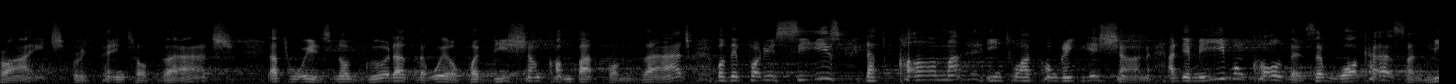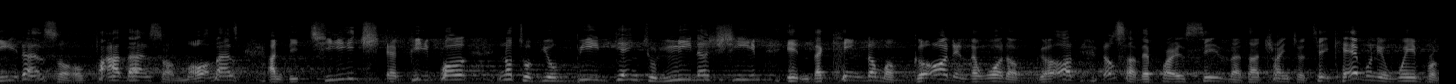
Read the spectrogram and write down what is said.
right. Repent of that. That way is not good. That's the way of perdition. Come back from that. But the Pharisees that come into our congregation, and they may even call themselves workers and leaders or fathers or mothers, and they teach uh, people not to be obedient to leadership in the kingdom of God, in the word of God. Those are the Pharisees that are trying to take heaven away from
